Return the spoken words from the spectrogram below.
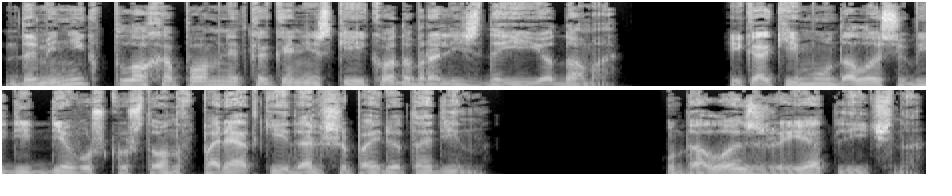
Доминик плохо помнит, как они с Кейко добрались до ее дома, и как ему удалось убедить девушку, что он в порядке и дальше пойдет один. Удалось же и отлично.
